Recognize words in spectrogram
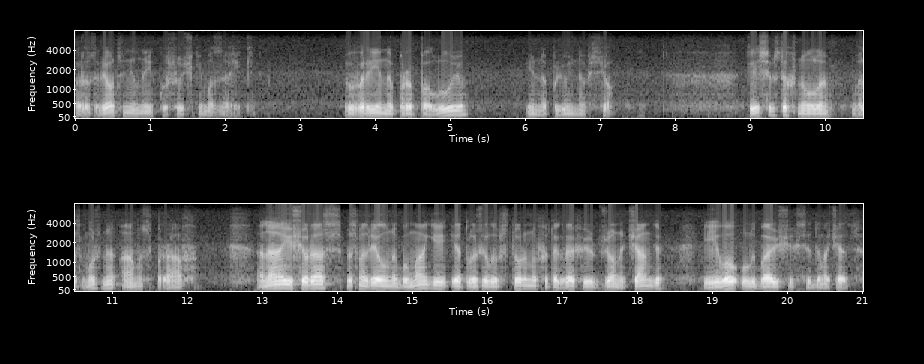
разрезанные кусочки мозаики. Ври на прополую и наплюй на все. Кейси вздохнула. Возможно, Амос прав. Она еще раз посмотрела на бумаги и отложила в сторону фотографию Джона Чанга и его улыбающихся домочадцев.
